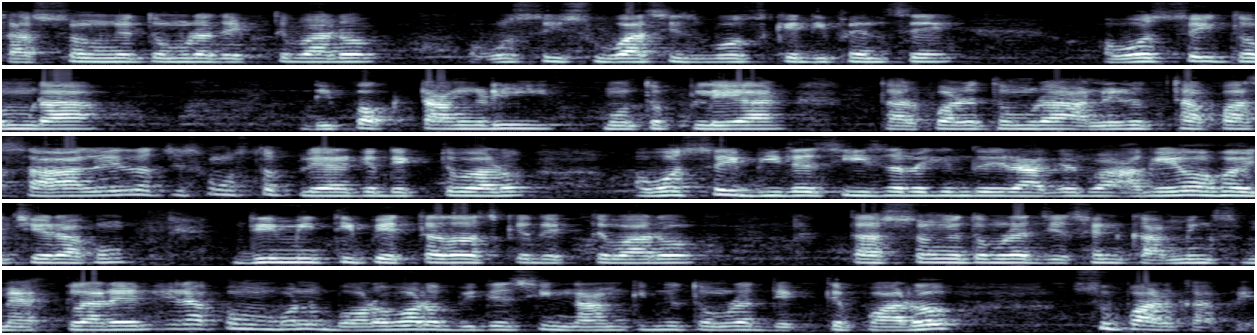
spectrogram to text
তার সঙ্গে তোমরা দেখতে পারো অবশ্যই সুভাষিস বোসকে ডিফেন্সে অবশ্যই তোমরা দীপক টাংরি মতো প্লেয়ার তারপরে তোমরা অনিরুদ্ধ থাপা সাহাল, এরা যে সমস্ত প্লেয়ারকে দেখতে পারো। অবশ্যই বিদেশি হিসাবে কিন্তু এর আগের আগেও হয়েছে এরকম। দিমিতি পেত্তাদাসকে দেখতে পারো। তার সঙ্গে তোমরা জেসেন কামিংস, ম্যাকলারেন, এরকম কোনো বড় বড় বিদেশি নাম কিন্তু তোমরা দেখতে পারো সুপার কাপে।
